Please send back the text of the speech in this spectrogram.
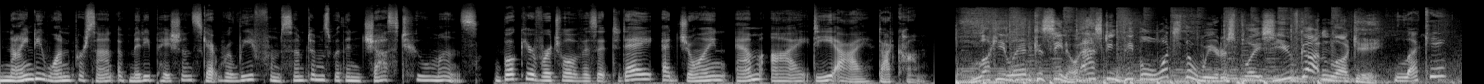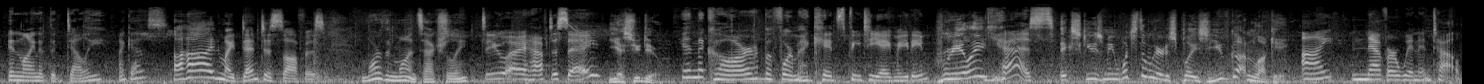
91% of MIDI patients get relief from symptoms within just two months. Book your virtual visit today at joinmidi.com. Lucky Land Casino asking people what's the weirdest place you've gotten lucky? Lucky? In line at the deli, I guess? Aha, in my dentist's office. More than once, actually. Do I have to say? Yes, you do. In the car before my kids' PTA meeting. Really? Yes. Excuse me, what's the weirdest place you've gotten lucky? I never win and tell.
